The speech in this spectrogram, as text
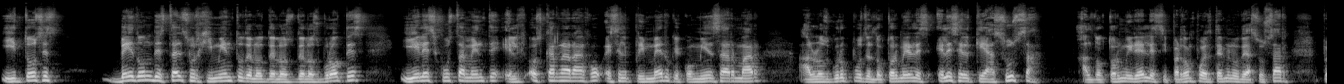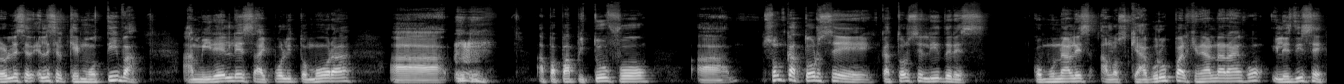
y entonces ve dónde está el surgimiento de los, de los, de los brotes y él es justamente, el Oscar Naranjo es el primero que comienza a armar a los grupos del doctor Mireles. Él es el que asusa al doctor Mireles, y perdón por el término de asusar, pero él es el, él es el que motiva a Mireles, a Hipólito Mora, a, a Papá Pitufo, a, son 14, 14 líderes comunales a los que agrupa el general Naranjo y les dice,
